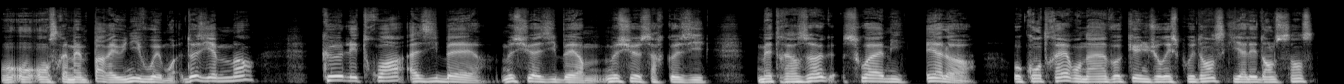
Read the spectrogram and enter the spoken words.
on, serait même pas réunis, vous et moi. Deuxièmement, que les trois Azibert, Monsieur Azibert, Monsieur Sarkozy, Maître Herzog, soient amis. Et alors? Au contraire, on a invoqué une jurisprudence qui allait dans le sens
